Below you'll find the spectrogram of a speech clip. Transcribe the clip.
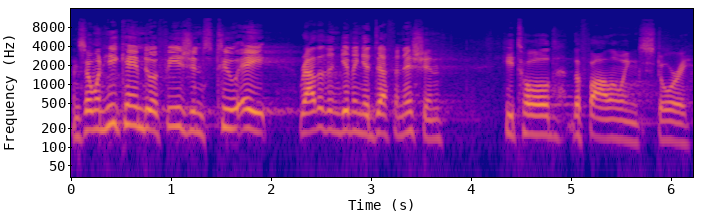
And so when he came to Ephesians 2 8, rather than giving a definition, he told the following story.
